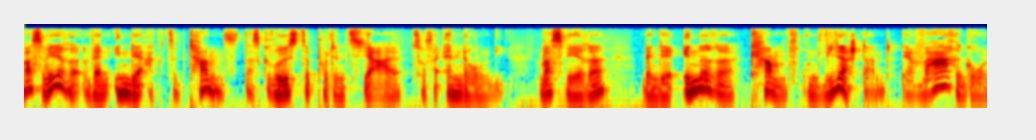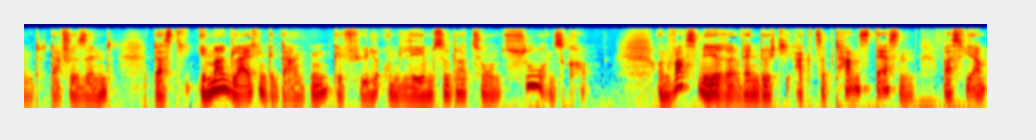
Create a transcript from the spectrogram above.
was wäre, wenn in der Akzeptanz das größte Potenzial zur Veränderung liegt? Was wäre, wenn der innere Kampf und Widerstand der wahre Grund dafür sind, dass die immer gleichen Gedanken, Gefühle und Lebenssituationen zu uns kommen? Und was wäre, wenn durch die Akzeptanz dessen, was wir am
